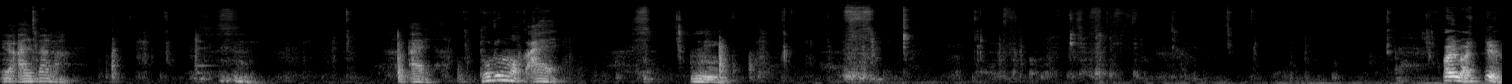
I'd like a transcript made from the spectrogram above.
이 알바라. 알. 도루묵 알. 음. 아니 맛있지?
